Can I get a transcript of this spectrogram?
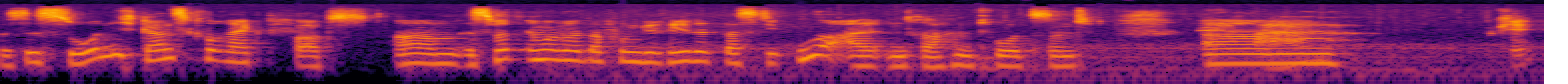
Das ist so nicht ganz korrekt, Fox. Ähm, es wird immer nur davon geredet, dass die uralten Drachen tot sind. Ähm, Okay.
